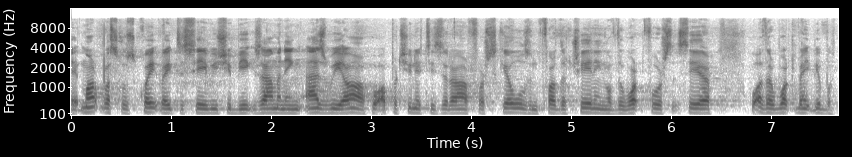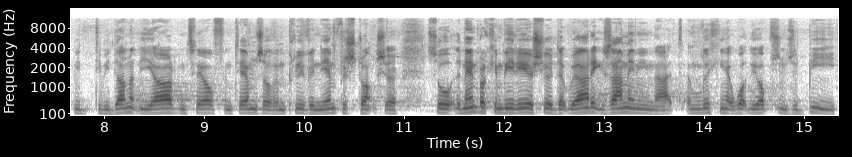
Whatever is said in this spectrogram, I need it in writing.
uh, Mark Ruskell's quite right to say we should be examining, as we are, what opportunities there are for skills and further training of the workforce that's there, what other work might be able to be, to be done at the yard itself in terms of improving the infrastructure. So the member can be reassured that we are examining that and looking at what the options would be,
